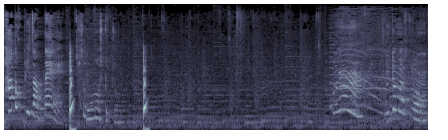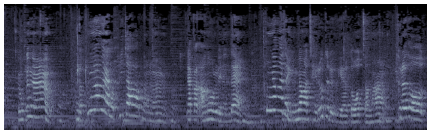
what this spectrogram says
화덕 피자인데 피자 너무 맛있겠죠? 음 진짜 맛있어. 여기는 그러니까 통영에서 피자 하면은 약간 안 어울리는데 통영에서 유명한 재료들을 위해 넣었잖아 그래서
